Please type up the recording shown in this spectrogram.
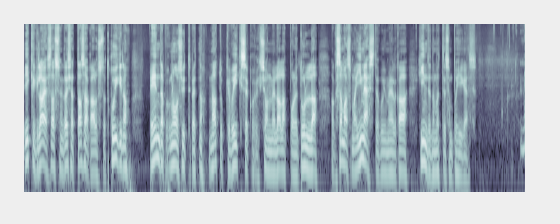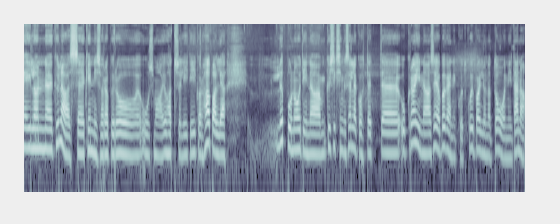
ikkagi laias laastus need asjad tasakaalustatud, kuigi noh, enda prognoos ütleb, et noh, natuke võiks see korrektsioon meil allapoole tulla, aga samas ma ei imesta, kui meil ka hindade mõttes on põhi käes meil on külas kinnisvarabüroo Uusmaa juhatuse liige Igor Habal ja lõpunoodina küsiksin ka selle kohta, et äh, Ukraina sõjapõgenikud, kui palju nad tooni täna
